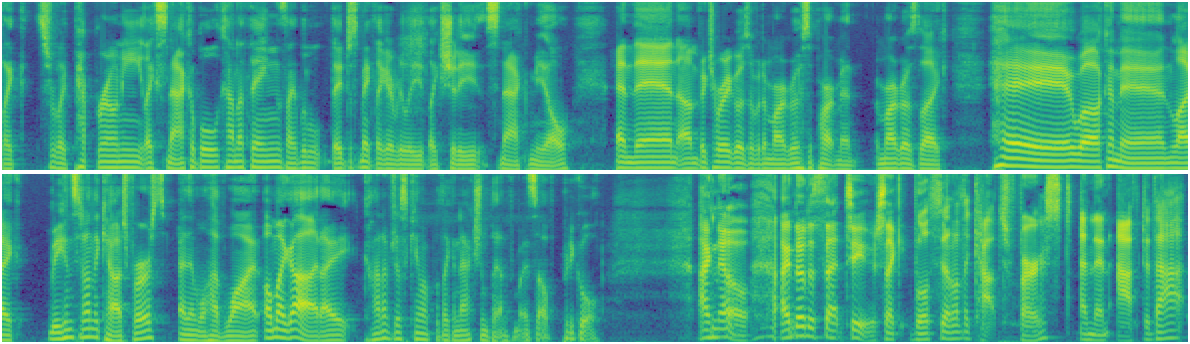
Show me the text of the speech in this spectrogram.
like sort of like pepperoni, like snackable kind of things, like little. They just make like a really like shitty snack meal, and then um, Victoria goes over to Margaux's apartment, Margaux's like, "Hey, welcome in. Like, we can sit on the couch first, and then we'll have wine." Oh my god, I kind of just came up with like an action plan for myself. Pretty cool. I know. I noticed that too. It's like we'll sit on the couch first, and then after that,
